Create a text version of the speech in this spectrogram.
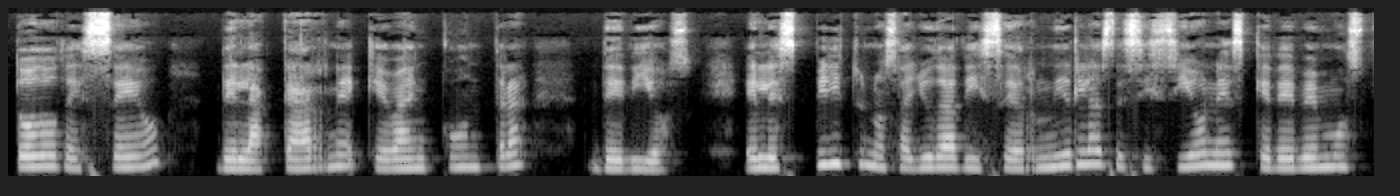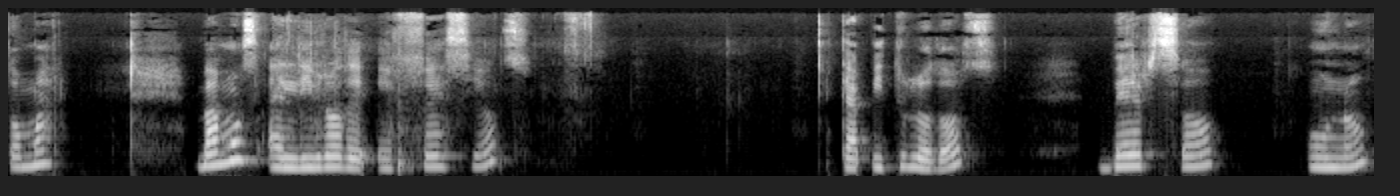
todo deseo de la carne que va en contra de Dios. El Espíritu nos ayuda a discernir las decisiones que debemos tomar. Vamos al libro de Efesios, capítulo 2, verso 1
